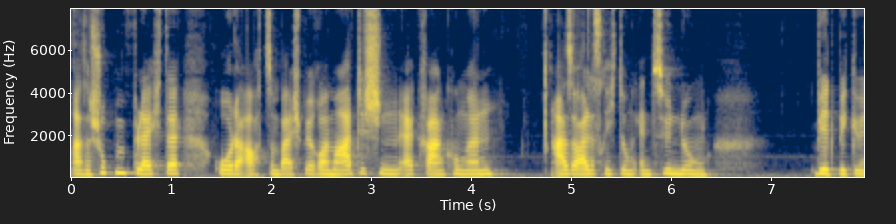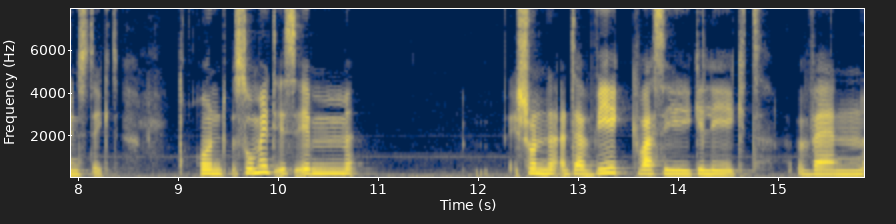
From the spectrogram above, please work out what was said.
also Schuppenflechte oder auch zum Beispiel rheumatischen Erkrankungen also alles Richtung Entzündung wird begünstigt. Und somit ist eben schon der Weg quasi gelegt, wenn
